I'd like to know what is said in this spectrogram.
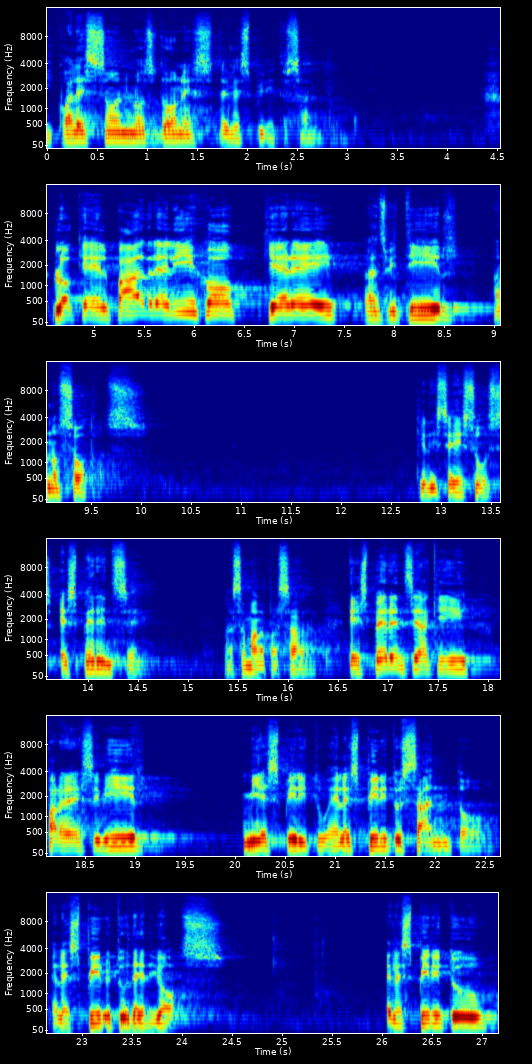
¿Y cuáles son los dones del Espíritu Santo? Lo que el Padre, el Hijo quiere transmitir a nosotros. ¿Qué dice Jesús? Espérense la semana pasada. Espérense aquí para recibir mi espíritu, el Espíritu Santo, el Espíritu de Dios. El Espíritu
